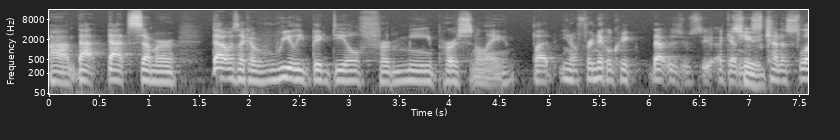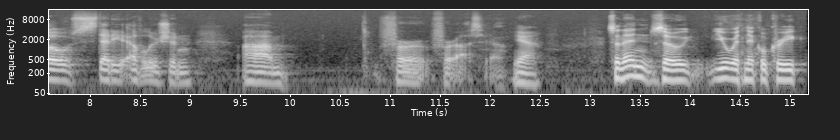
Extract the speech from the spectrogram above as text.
um, that that summer, that was like a really big deal for me personally. But you know, for Nickel Creek, that was just, again It's this kind of slow, steady evolution um, for for us. Yeah. Yeah. So then, so you were with Nickel Creek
